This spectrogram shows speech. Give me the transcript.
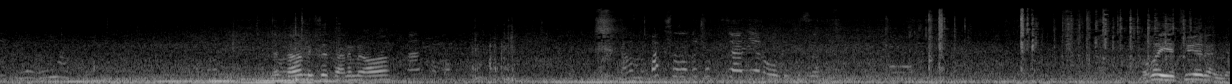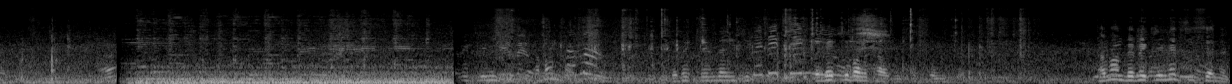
gidiyorum. Ya tamam işte tanemi al. Tamam bak sana da çok güzel yer oldu kızım. Baba yetiyor herhalde. Bebeklerinden yiyecek. Bebekli balık aldım. Tamam bebeklerin hepsi senin.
